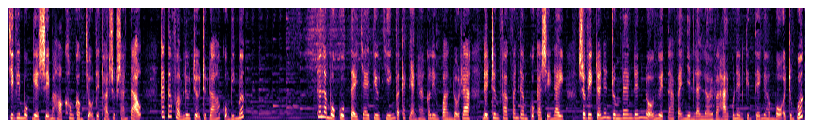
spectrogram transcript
chỉ vì một nghệ sĩ mà họ không còn chỗ để thỏa sức sáng tạo. Các tác phẩm lưu trữ trước đó cũng biến mất. Thế là một cuộc tẩy chay tiêu chiến và các nhãn hàng có liên quan nổ ra để trừng phạt fandom của ca sĩ này. Sự việc trở nên rùm beng đến nỗi người ta phải nhìn lại lợi và hại của nền kinh tế người hâm mộ ở Trung Quốc.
